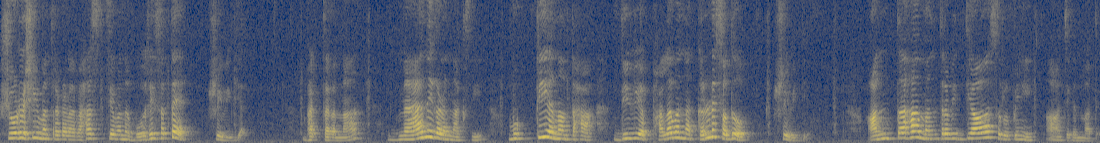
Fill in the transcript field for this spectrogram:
ಷೋಡಶಿ ಮಂತ್ರಗಳ ರಹಸ್ಯವನ್ನು ಬೋಧಿಸತ್ತೆ ಶ್ರೀವಿದ್ಯ ಭಕ್ತರನ್ನು ಜ್ಞಾನಿಗಳನ್ನಾಗಿಸಿ ಮುಕ್ತಿ ಅನ್ನೋಂತಹ ದಿವ್ಯ ಫಲವನ್ನು ಕರುಣಿಸೋದು ಶ್ರೀವಿದ್ಯೆ. ಅಂತಹ ಮಂತ್ರವಿದ್ಯಾ ಸ್ವರೂಪಿಣಿ ಆ ಜಗನ್ಮಾತೆ.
